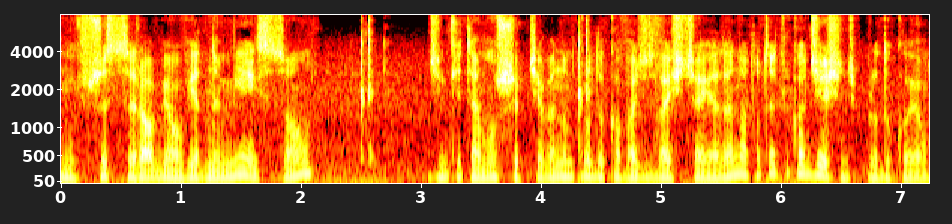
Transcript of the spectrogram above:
niech wszyscy robią w jednym miejscu. Dzięki temu szybciej będą produkować 21, a tutaj tylko 10 produkują.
